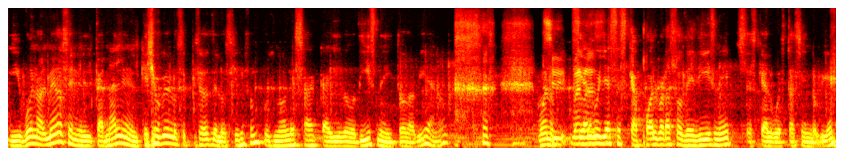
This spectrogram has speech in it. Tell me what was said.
Y bueno, al menos en el canal en el que yo veo los episodios de Los Simpsons, pues no les ha caído Disney todavía, ¿no? Bueno, Sí, si algo es- ya se escapó al brazo de Disney, pues es que algo está haciendo bien.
